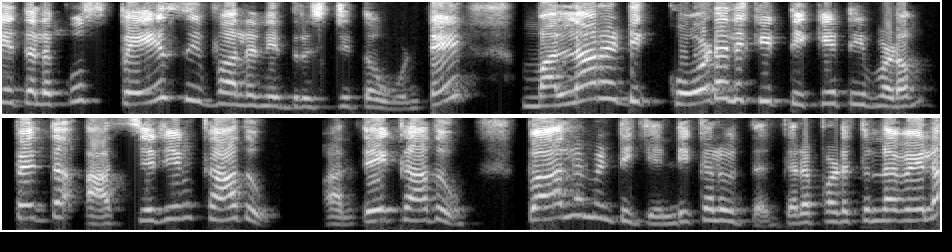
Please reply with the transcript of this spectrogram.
నేతలకు స్పేస్ ఇవ్వాలనే దృష్టితో ఉంటే మల్లారెడ్డి కోడలికి టికెట్ ఇవ్వడం పెద్ద ఆశ్చర్యం కాదు. అంతేకాదు పార్లమెంట్ ఎన్నికలు దగ్గర పడుతున్న వేళ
